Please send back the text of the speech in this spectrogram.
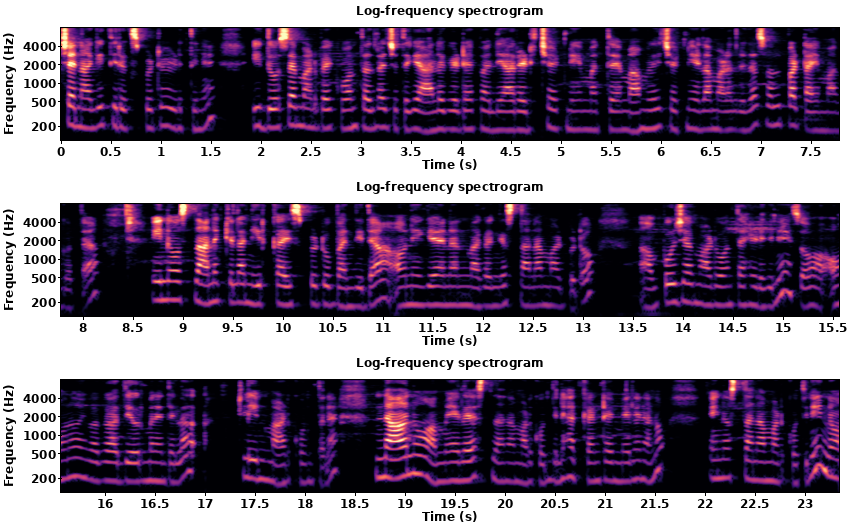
ಚೆನ್ನಾಗಿ ತಿರುಗಿಸ್ಬಿಟ್ಟು ಇಡ್ತೀನಿ. ಈ ದೋಸೆ ಮಾಡಬೇಕು ಅಂತಂದರೆ ಜೊತೆಗೆ ಆಲೂಗಡ್ಡೆ, ಪಲ್ಯ, ರೆಡ್ ಚಟ್ನಿ ಮತ್ತು ಮಾಮೂಲಿ ಚಟ್ನಿ ಎಲ್ಲ ಮಾಡೋದ್ರಿಂದ ಸ್ವಲ್ಪ ಟೈಮ್ ಆಗುತ್ತೆ. ಇನ್ನು ಸ್ನಾನಕ್ಕೆಲ್ಲ ನೀರು ಕಾಯಿಸ್ಬಿಟ್ಟು ಬಂದಿದ್ದೆ. ಅವನಿಗೆ ನನ್ನ ಮಗನಿಗೆ ಸ್ನಾನ ಮಾಡಿಬಿಟ್ಟು ಪೂಜೆ ಮಾಡು ಅಂತ ಹೇಳಿದ್ದೀನಿ ಸೊ ಅವನು ಇವಾಗ ದೇವ್ರ ಮನೆದೆಲ್ಲ ಕ್ಲೀನ್ ಮಾಡ್ಕೊತಾನೆ. ನಾನು ಆಮೇಲೆ ಸ್ನಾನ ಮಾಡ್ಕೊತೀನಿ. ಹತ್ತು ಗಂಟೆ ಮೇಲೆ ನಾನು ಇನ್ನೂ ಸ್ನಾನ ಮಾಡ್ಕೊತೀನಿ. ಇನ್ನು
